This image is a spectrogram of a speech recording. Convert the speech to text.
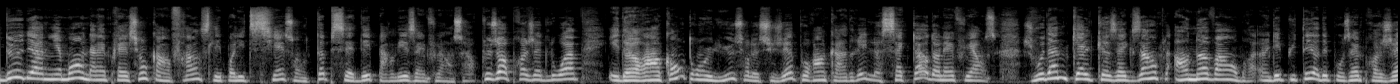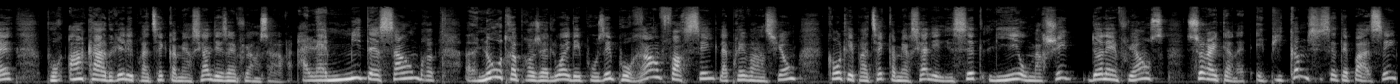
deux derniers mois, on a l'impression qu'en France, les politiciens sont obsédés par les influenceurs. Plusieurs projets de loi et de rencontres ont eu lieu sur le sujet pour encadrer le secteur de l'influence. Je vous donne quelques exemples. En novembre, un député a déposé un projet pour encadrer les pratiques commerciales des influenceurs. À la mi-décembre, un autre projet de loi est déposé pour renforcer la prévention contre les pratiques commerciales illicites liées au marché de l'influence sur Internet. Et puis, comme si c'était pas assez,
